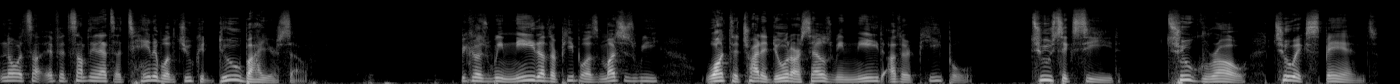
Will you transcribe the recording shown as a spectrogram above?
know if it's something that's attainable that you could do by yourself. Because we need other people as much as we want to try to do it ourselves, we need other people to succeed, to grow, to expand.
